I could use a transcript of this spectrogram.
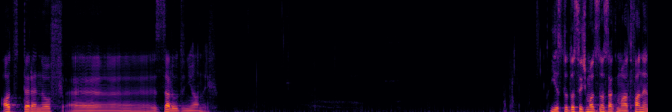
od terenów e, zaludnionych. Jest to dosyć mocno zagmatwane.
